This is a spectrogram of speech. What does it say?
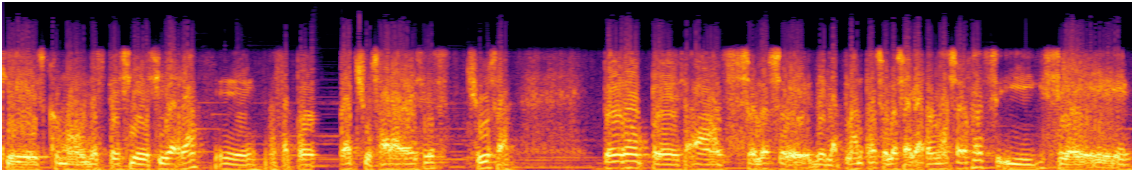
que es como una especie de sierra, eh, hasta poder chuzar a veces, chuza, pero pues ah, solo se, de la planta solo se agarran las hojas y se,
